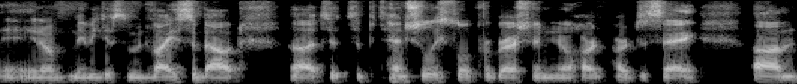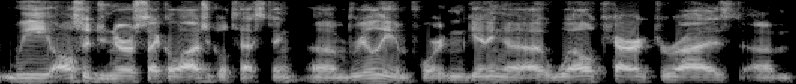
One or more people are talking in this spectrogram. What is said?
you know, maybe give some advice about uh, to, to potentially slow progression. You know, hard hard to say. Um, we also do neuropsychological testing. Um, really important, getting a well characterized um,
